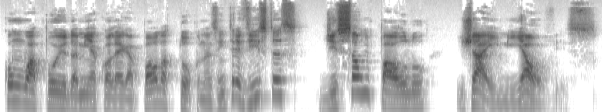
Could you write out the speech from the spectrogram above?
Com o apoio da minha colega Paula Toco nas entrevistas, de São Paulo, Jaime Alves.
